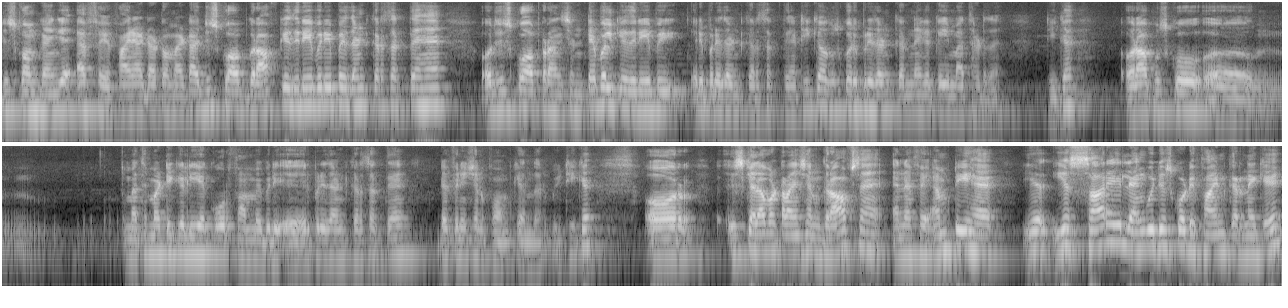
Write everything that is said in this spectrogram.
जिसको हम कहेंगे एफ़ ए फाइनाइट ऑटोमेटा जिसको आप ग्राफ के ज़रिए भी रिप्रेजेंट कर सकते हैं और जिसको आप ट्रांजिशन टेबल के ज़रिए भी रिप्रेजेंट कर सकते हैं, ठीक है? उसको रिप्रेजेंट करने के कई मेथड्स हैं, ठीक है? और आप उसको मैथमेटिकली एक और फॉर्म में भी रिप्रेजेंट कर सकते हैं डेफिनेशन फॉर्म के अंदर भी, ठीक है? और इसके अलावा ट्रांजिशन ग्राफ्स हैं एन एफ़ एम टी है, ये ये सारे लैंग्वेजेस को डिफाइन करने के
